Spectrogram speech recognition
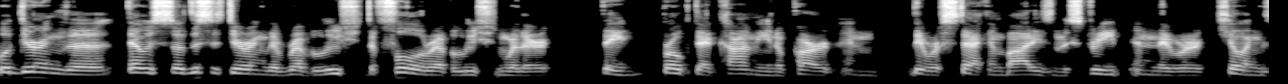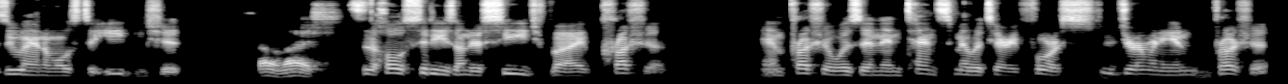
well, during the that was so. This is during the revolution, the full revolution, where they they broke that commune apart and they were stacking bodies in the street and they were killing zoo animals to eat and shit. Oh, nice. So the whole city is under siege by Prussia, and Prussia was an intense military force. Germany and Prussia,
